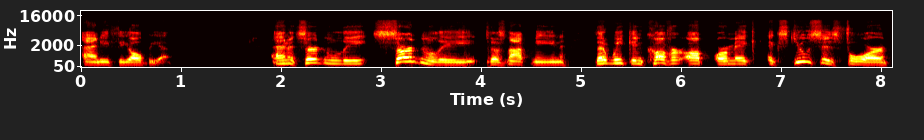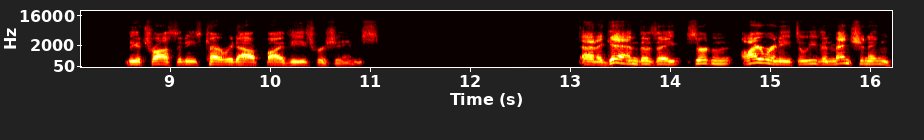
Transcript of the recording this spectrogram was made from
and Ethiopia. And it certainly, certainly does not mean that we can cover up or make excuses for the atrocities carried out by these regimes. And again, there's a certain irony to even mentioning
